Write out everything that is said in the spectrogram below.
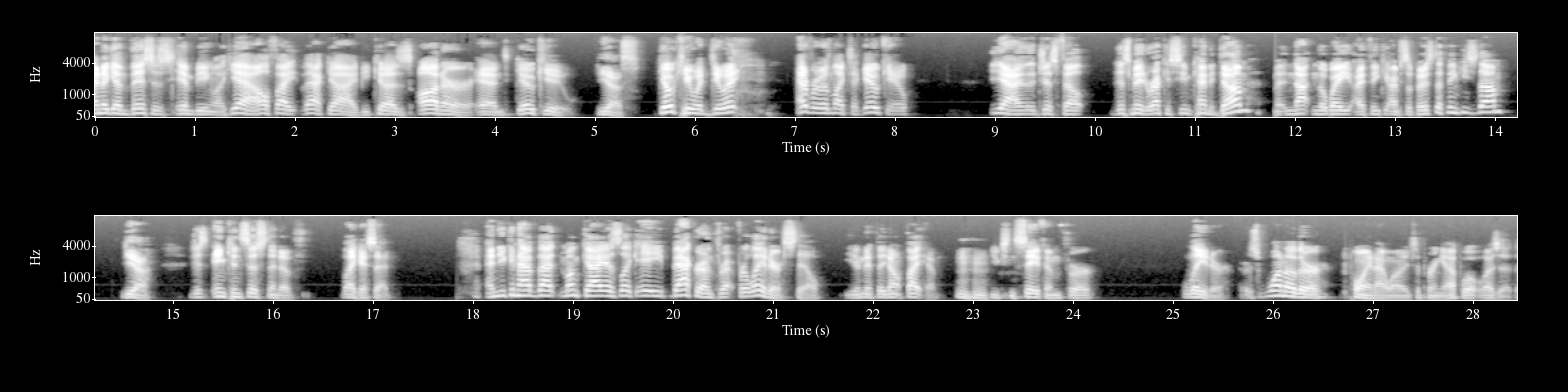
and again this is him being like yeah i'll fight that guy because honor and goku. Yes, goku would do it. Everyone likes a goku. Yeah it just felt this made Rekka seem kind of dumb not in the way i think i'm supposed to think he's dumb. Yeah, just inconsistent of like i said. And you can have that monk guy as like a background threat for later still even if they don't fight him hmm you can save him for later. There's one other point I wanted to bring up. What was it?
